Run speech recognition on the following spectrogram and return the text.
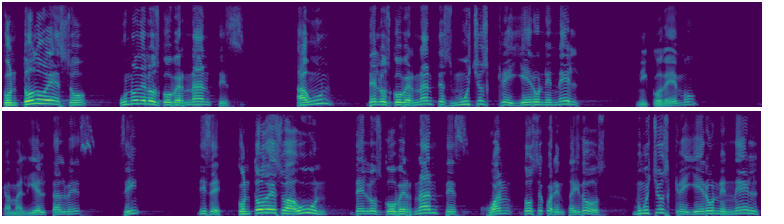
con todo eso, uno de los gobernantes, aún de los gobernantes, muchos creyeron en él. Nicodemo, Gamaliel tal vez, ¿sí? Dice, con todo eso aún de los gobernantes, Juan 12:42, muchos creyeron en él,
